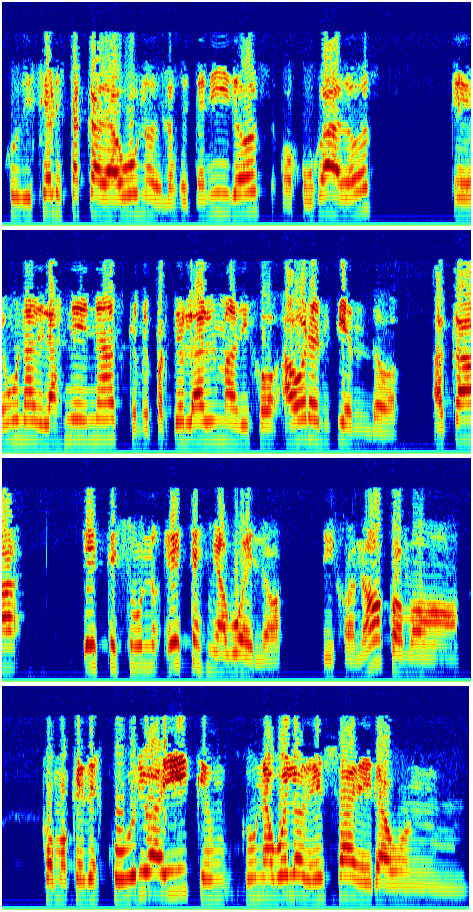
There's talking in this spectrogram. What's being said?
judicial está cada uno de los detenidos o juzgados. Eh, una de las nenas que me partió el alma dijo, ahora entiendo, acá este es un, este es mi abuelo, dijo, ¿no? Como como que descubrió ahí que un, abuelo de ella era un,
